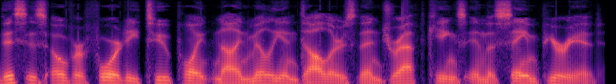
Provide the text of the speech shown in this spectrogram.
This is over $42.9 million than DraftKings in the same period.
